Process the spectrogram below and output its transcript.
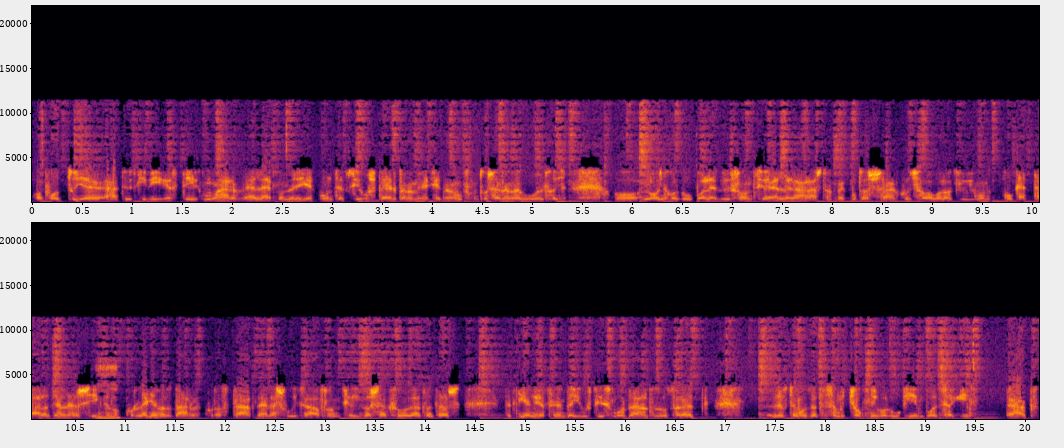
kapott. Ugye hát őt kivégezték, már el lehet mondani egy koncepciós perben, aminek egy nagyon fontos eleme volt, hogy a lanyhadóban levő francia ellenállásnak megmutassák, hogy ha valaki úgymond kokettál az ellenséggel, uh-huh. akkor legyen az bármikor a sztár, de lesújt rá a francia igazságszolgáltatás. Tehát ilyen értelemben Justice Mord áldozata lett. Rögtön hozzáteszem, hogy csoknivalóként volt szegény. Tehát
